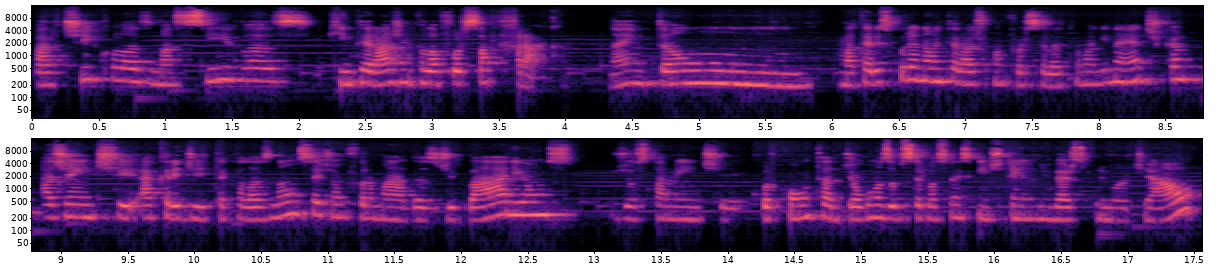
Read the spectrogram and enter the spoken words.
partículas massivas que interagem pela força fraca. Né? Então, matéria escura não interage com a força eletromagnética. A gente acredita que elas não sejam formadas de baryons, justamente por conta de algumas observações que a gente tem no universo primordial.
